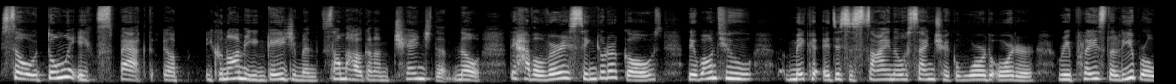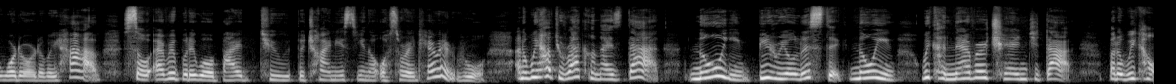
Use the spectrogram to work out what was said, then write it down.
So don't expect uh, economic engagement somehow going to change them. No, they have a very singular goals. They want to make a, this Sino-centric world order replace the liberal world order we have. So everybody will abide to the Chinese, you know, authoritarian rule. And we have to recognize that, knowing, be realistic, knowing we can never change that but we can,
